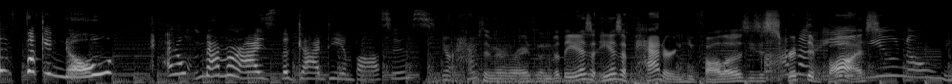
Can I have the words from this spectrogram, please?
don't fucking know. I don't memorize the goddamn bosses. You don't have to memorize them, but he has a, he has a pattern he follows. He's a scripted not- boss. You, know me.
